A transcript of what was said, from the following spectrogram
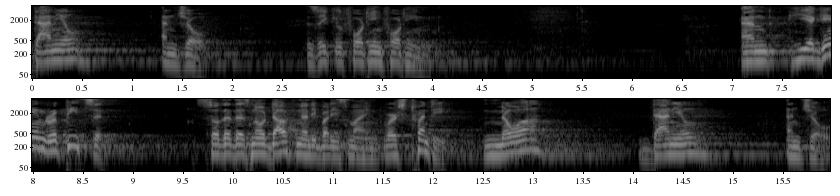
Daniel, and Job. Ezekiel 14 14. And he again repeats it so that there's no doubt in anybody's mind. Verse 20 Noah, Daniel, and Job.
